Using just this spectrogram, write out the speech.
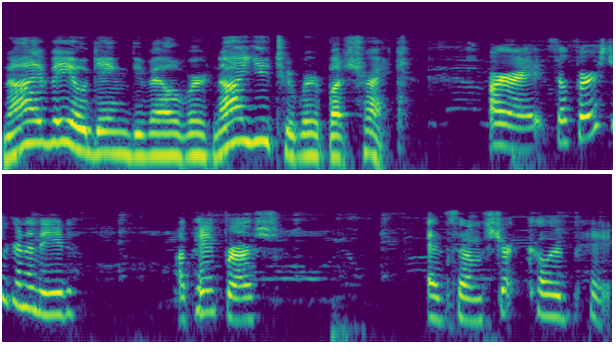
not a video game developer, not a YouTuber, but Shrek. Alright, so first you're going to need a paintbrush and some Shrek colored paint.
